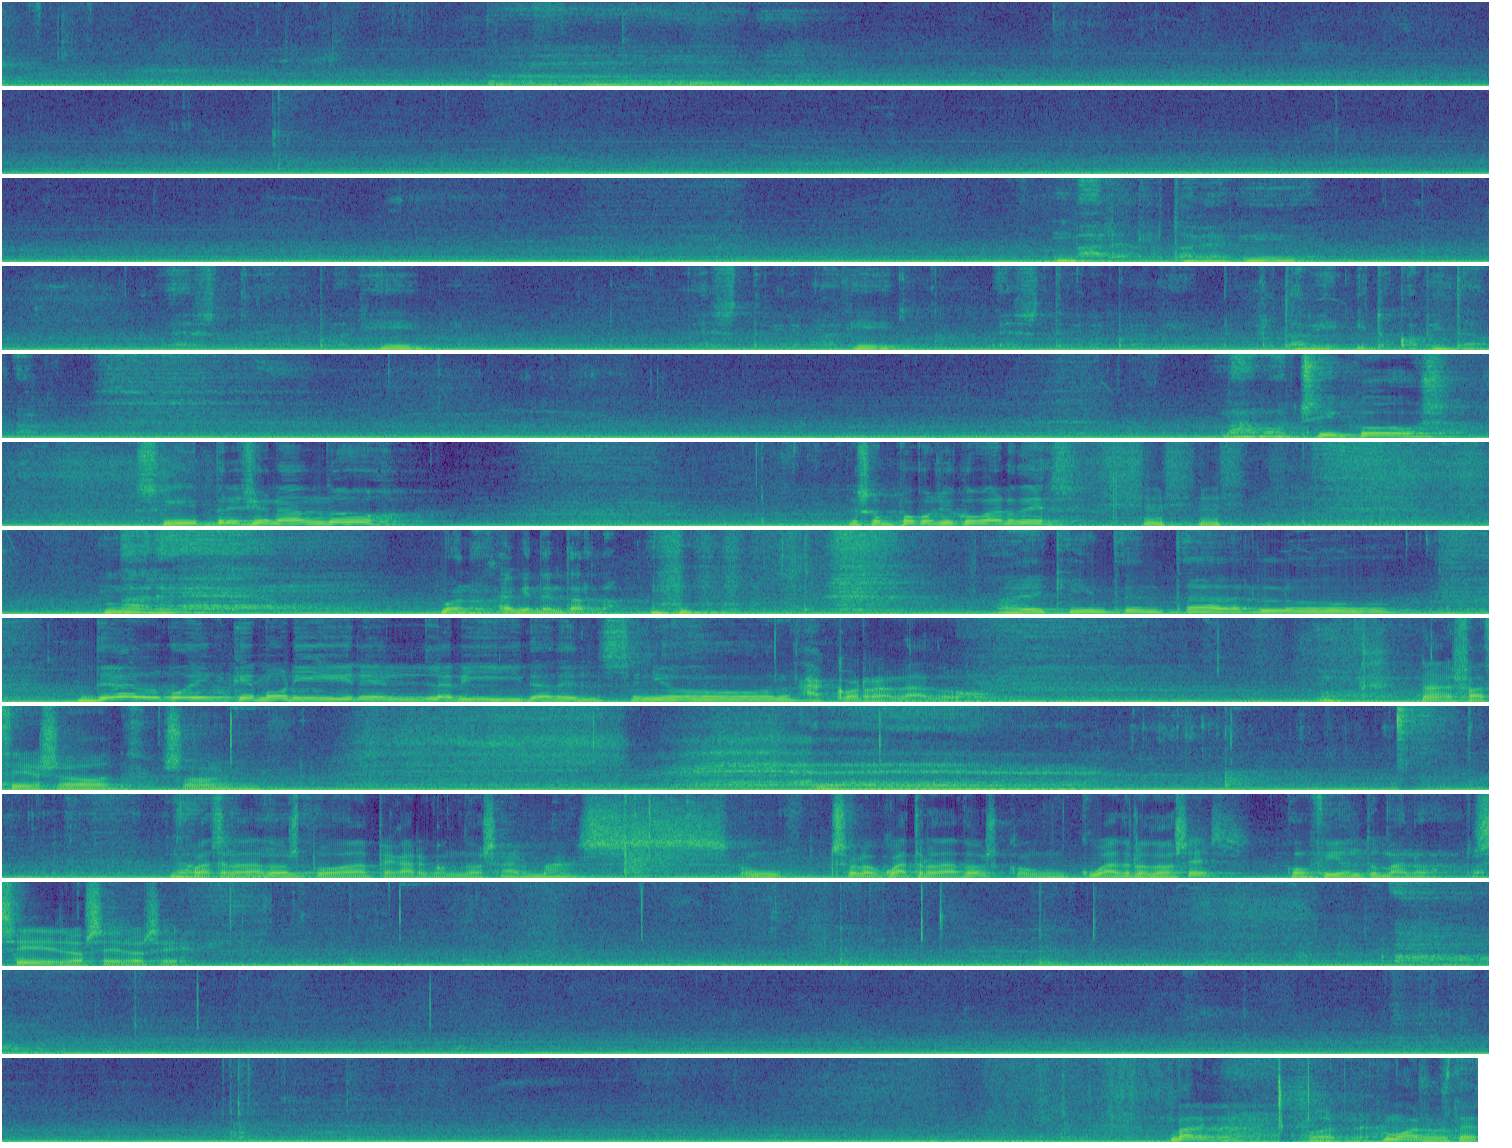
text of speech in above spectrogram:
Vale, Rotavi aquí. Este viene por aquí. Este viene por aquí. Este viene por aquí. Rotavi y tu capita. Vamos chicos. Seguid presionando. Que son pocos y cobardes. Vale. Bueno, hay que intentarlo. Hay que intentarlo. De algo hay que morir en la vida del Señor. Acorralado. Nada, es fácil, eso son. No, cuatro dados, puedo pegar con dos armas. Solo cuatro dados con cuatro doses. Confío en tu mano. Sí, lo sé, lo sé. Vale. Pues nada. ¿Cómo vas usted?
